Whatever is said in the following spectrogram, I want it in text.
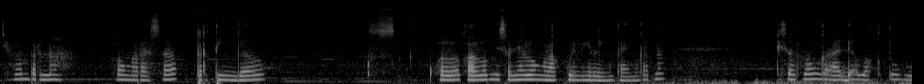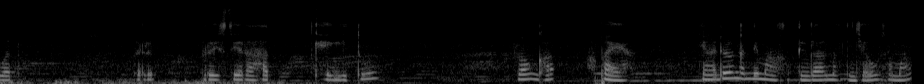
Jangan pernah lo ngerasa tertinggal kalau kalau misalnya lo ngelakuin healing time karena di saat lo nggak ada waktu buat ber, beristirahat kayak gitu lo nggak apa ya yang ada lo nanti malah ketinggalan makin jauh sama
